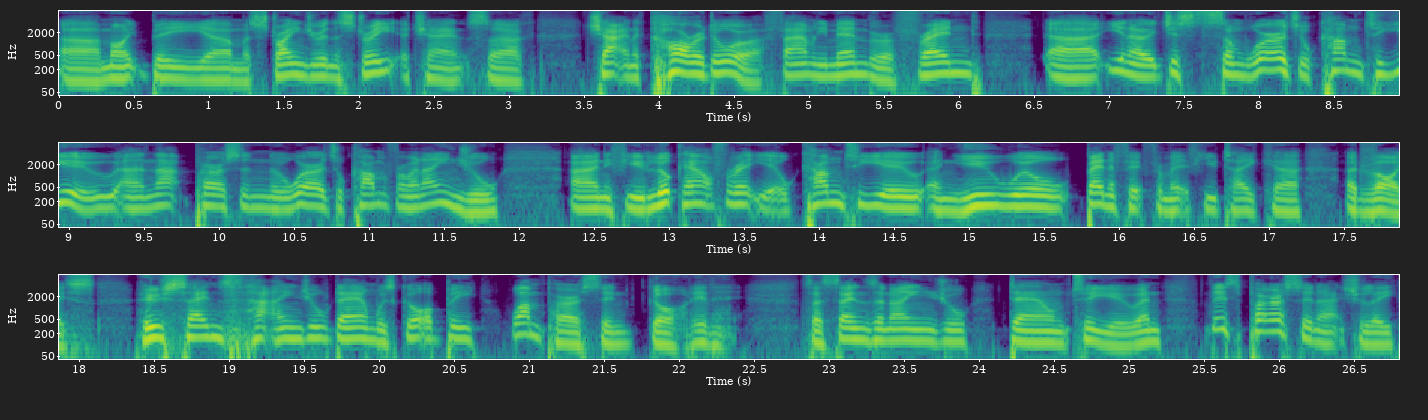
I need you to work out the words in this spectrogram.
uh, might be um, a stranger in the street, a chance uh, chat in a corridor, a family member, a friend. Uh, you know, just some words will come to you, and that person, the words will come from an angel. And if you look out for it, it'll come to you, and you will benefit from it if you take uh, advice. Who sends that angel down was got to be one person, God, isn't it? So sends an angel down to you. And this person, actually,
